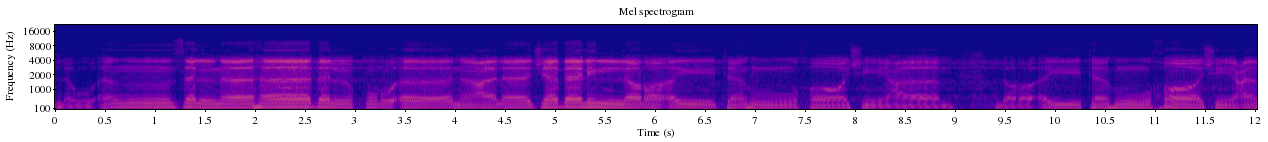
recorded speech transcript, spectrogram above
لو أنزلنا هذا القرآن على جبل لرأيته خاشعاً لرأيته خاشعا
